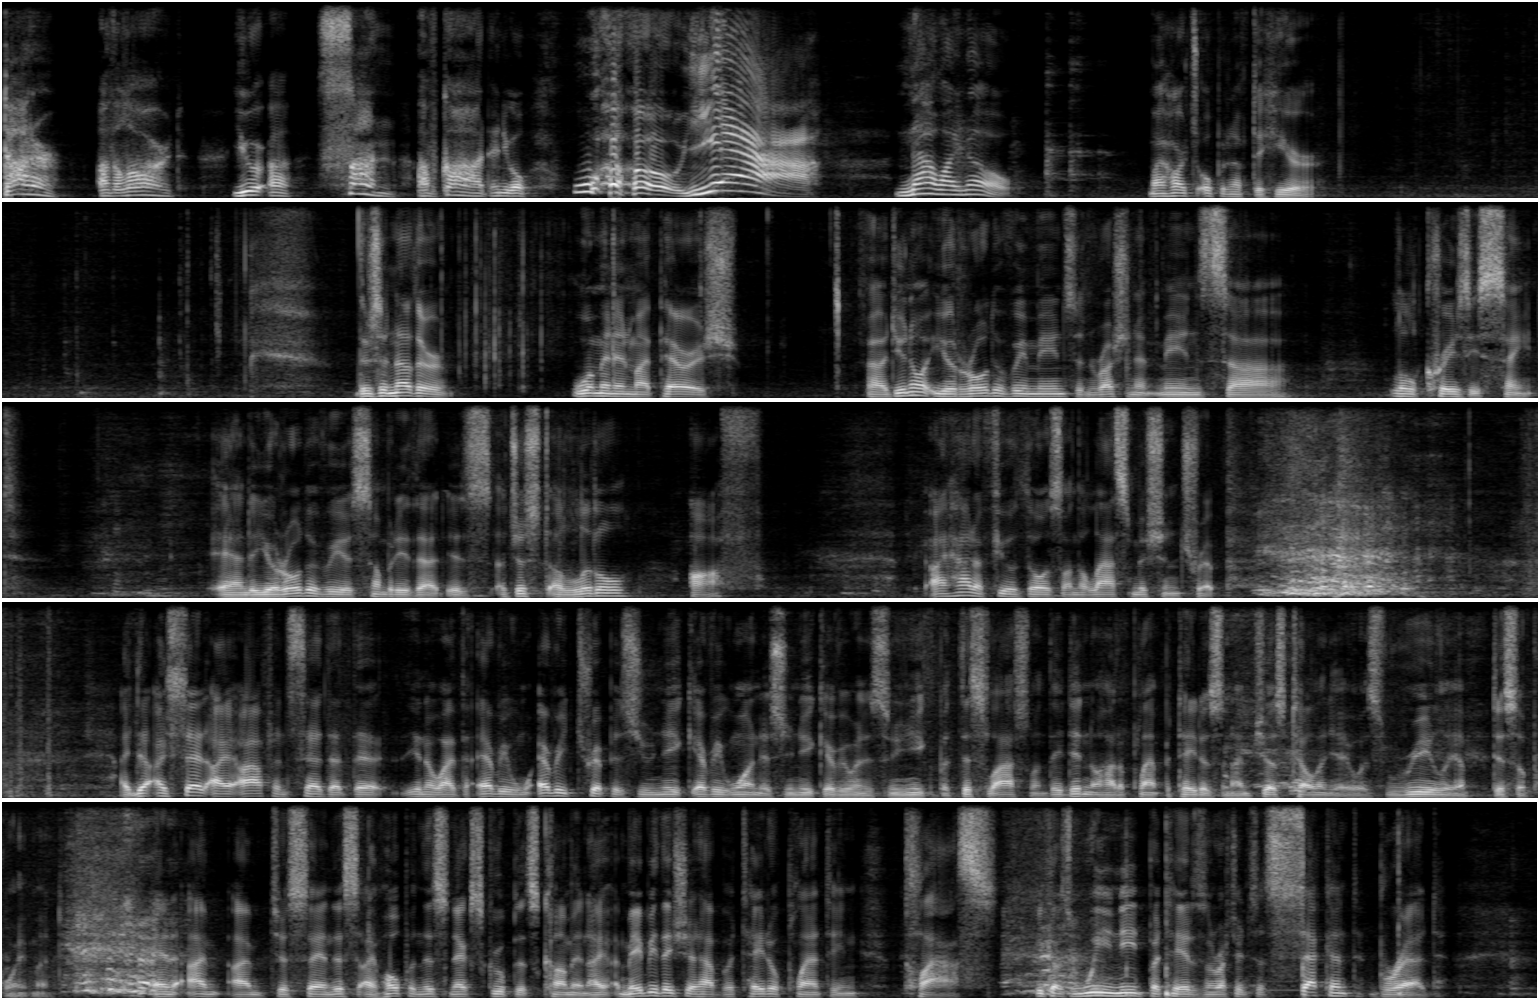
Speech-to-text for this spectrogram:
daughter of the Lord. You're a son of God. And you go, Whoa, yeah! Now I know. My heart's open enough to hear. There's another woman in my parish. Uh, do you know what Yurodovy means? In Russian, it means uh, little crazy saint. And a Yurodovy is somebody that is just a little off. I had a few of those on the last mission trip. I, I, said I often said that the, you know I've, every every trip is unique, every one is unique, everyone is unique. But this last one, they didn't know how to plant potatoes, and I'm just telling you, it was really a disappointment. and I'm, I'm just saying this, I'm hoping this next group that's coming, I, maybe they should have potato planting class because we need potatoes in Russia. It's a second bread.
